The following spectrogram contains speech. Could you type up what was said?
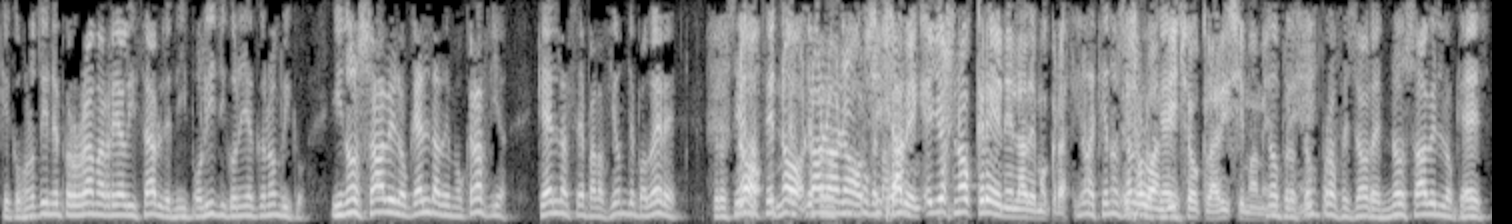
que como no tiene programa realizable ni político ni económico y no sabe lo que es la democracia, que es la separación de poderes, pero si no, no, no, no, no, sí saben, ellos no creen en la democracia. No, es que no saben Eso lo, han dicho clarísimamente. No, pero son ¿eh? profesores, no saben lo que es.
